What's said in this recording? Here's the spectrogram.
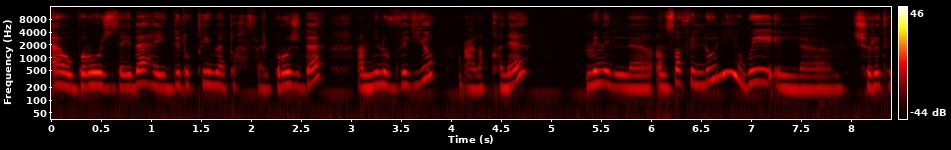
أو بروج زي ده هيديله قيمة تحفة. البروج ده عاملينه في فيديو على القناة من الأنصاف اللولي والشريط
